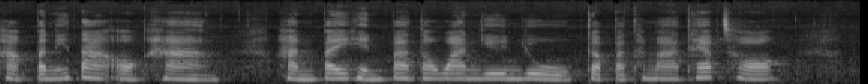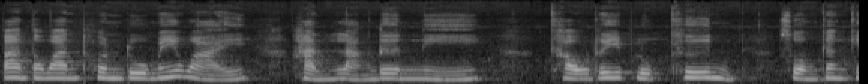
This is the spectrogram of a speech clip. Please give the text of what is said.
ผลักปณิตาออกห่าง หันไปเห็นปานตะวันยืนอยู่กับปัทมาแทบช็อก ปานตะวันทนดูไม่ไหว หันหลังเดินหนี เขารีบลุกขึ้น สวมกางเก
